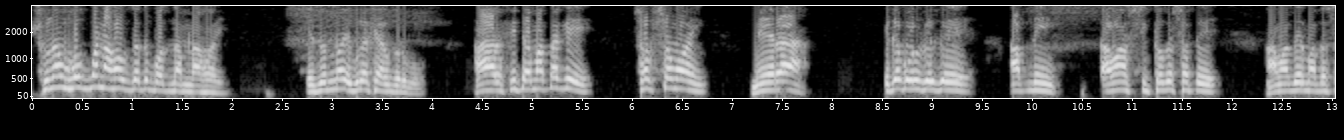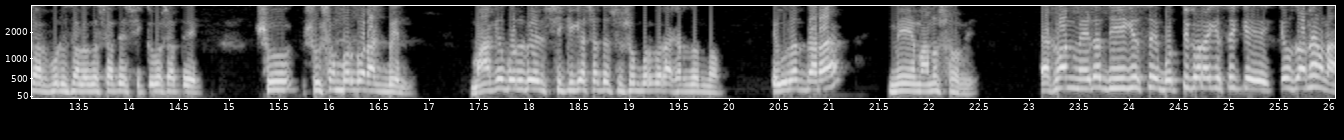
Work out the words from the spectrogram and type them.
সুনাম হোক বা না হোক, যাতে বদনাম না হয়। এজন্য এগুলো খেয়াল করব। আর পিতা মাতাকে সবসময় মেয়েরা এটা বলবে যে, আপনি আমার শিক্ষকের সাথে, আমাদের মাদ্রাসার পরিচালকের সাথে, শিক্ষকের সাথে সুসম্পর্ক রাখবেন। মাকে বলবেন শিক্ষিকার সাথে সুসম্পর্ক রাখার জন্য। এগুলোর দ্বারা মেয়ে মানুষ হবে। এখন মেয়েরা দিয়ে গেছে, ভর্তি করা গেছে কে? কেউ জানেও না।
